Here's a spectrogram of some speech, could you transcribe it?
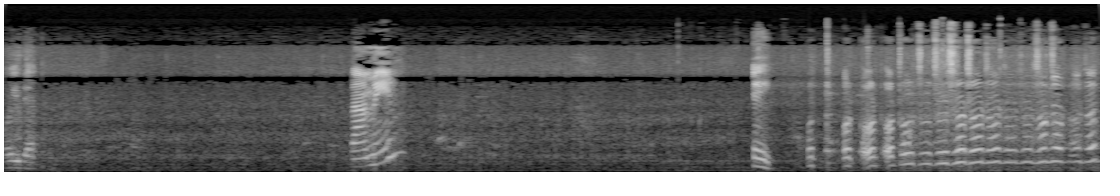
ওই দেখো তামিম এই ওট ওট ওট ওট ওট ওট ওট ওট ওট ওট ওট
